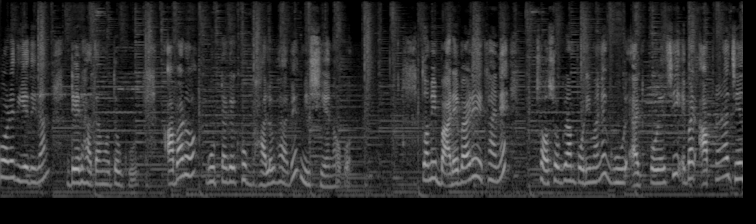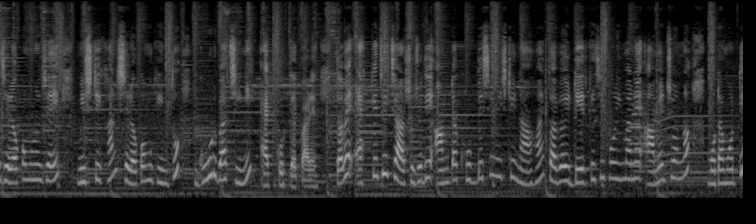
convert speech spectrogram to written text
পরে দিয়ে দিলাম দেড় হাতা মতো গুড়। আবারও গুড়টাকে খুব ভালোভাবে মিশিয়ে নেব। তো আমি বারে বারে এখানে ছশো গ্রাম পরিমাণে গুড় অ্যাড করেছি। এবার আপনারা যে যেরকম অনুযায়ী মিষ্টি খান সেরকম কিন্তু গুড় বা চিনি অ্যাড করতে পারেন। তবে এক কেজি চারশো, যদি আমটা খুব বেশি মিষ্টি না হয়, তবে ওই দেড় কেজি পরিমাণে আমের জন্য মোটামুটি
